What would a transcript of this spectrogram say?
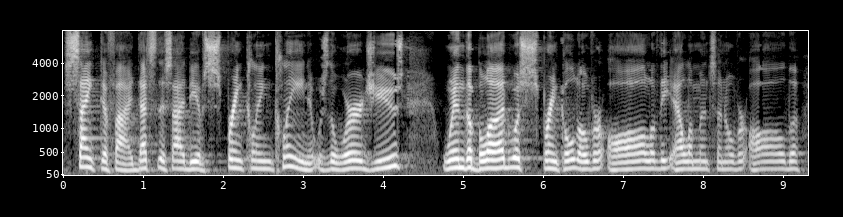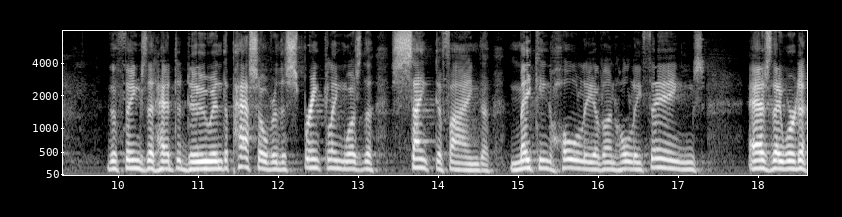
sanctified. That's this idea of sprinkling clean. It was the words used when the blood was sprinkled over all of the elements and over all the, the things that had to do in the Passover. The sprinkling was the sanctifying, the making holy of unholy things as they were to,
